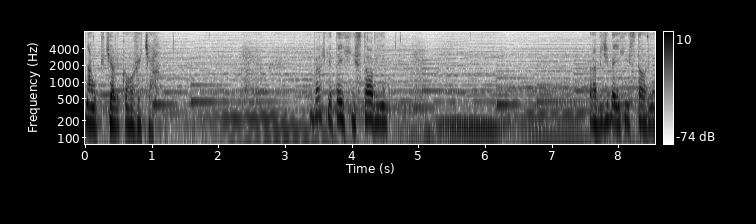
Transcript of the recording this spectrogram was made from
nauczycielką życia. Właśnie tej historii, prawdziwej historii,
